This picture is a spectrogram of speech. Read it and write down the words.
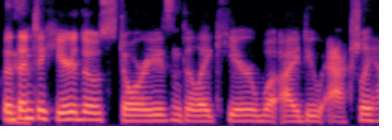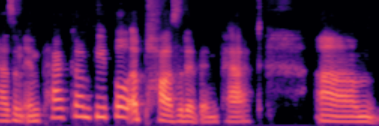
But yeah. then to hear those stories and to like hear what I do actually has an impact on people, a positive impact. Um,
